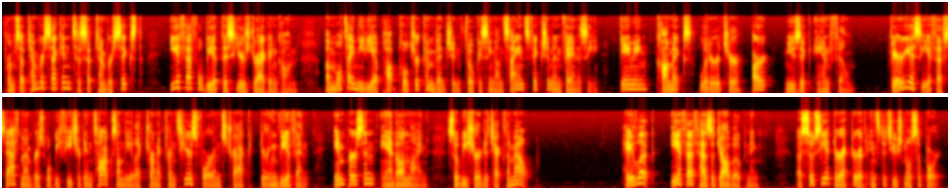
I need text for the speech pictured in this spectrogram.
From September 2nd to September 6th, EFF will be at this year's DragonCon, a multimedia pop culture convention focusing on science fiction and fantasy, gaming, comics, literature, art, music, and film. Various EFF staff members will be featured in talks on the Electronic Frontiers Forums track during the event, in person and online, so be sure to check them out. Hey, look, EFF has a job opening Associate Director of Institutional Support.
